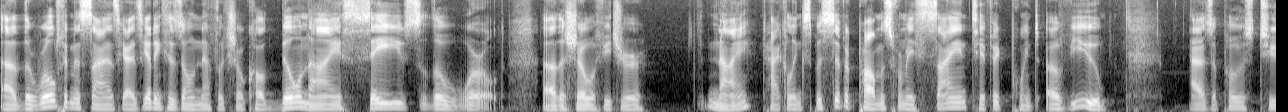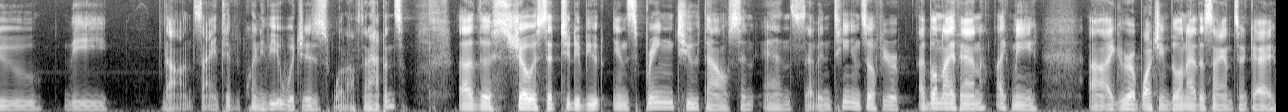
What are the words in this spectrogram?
Uh, the world famous science guy is getting his own Netflix show called Bill Nye Saves the World. Uh, the show will feature Nye tackling specific problems from a scientific point of view, as opposed to the non scientific point of view, which is what often happens. Uh, the show is set to debut in spring 2017. So if you're a Bill Nye fan like me, uh, I grew up watching Bill Nye the Science Guy.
